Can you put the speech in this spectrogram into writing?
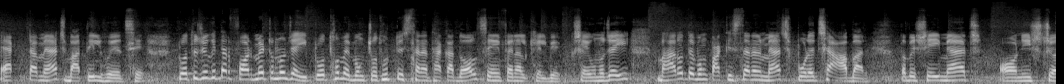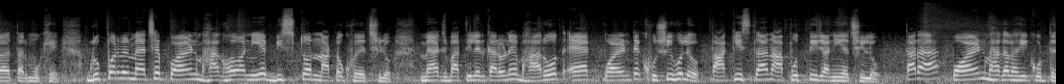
একটা ম্যাচ বাতিল হয়েছে। প্রতিযোগিতার ফরম্যাট অনুযায়ী প্রথম এবং চতুর্থ স্থানে থাকা দল সেমিফাইনাল খেলবে। সেই অনুযায়ী ভারত এবং পাকিস্তানের ম্যাচ পড়েছে আবার। তবে সেই ম্যাচ অনিশ্চয়তার মুখে। গ্রুপ পর্বের ম্যাচে পয়েন্ট ভাগ হওয়া নিয়ে বিস্তর নাটক হয়েছিল। ম্যাচ বাতিলের কারণে ভারত এক পয়েন্টে খুশি হলেও পাকিস্তান আপত্তি জানিয়েছিল। তারা পয়েন্ট ভাগাভাগি করতে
